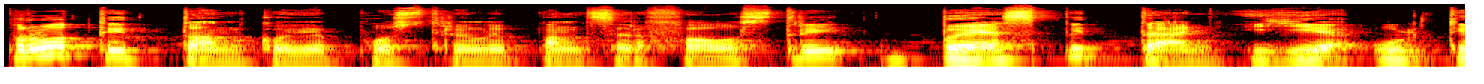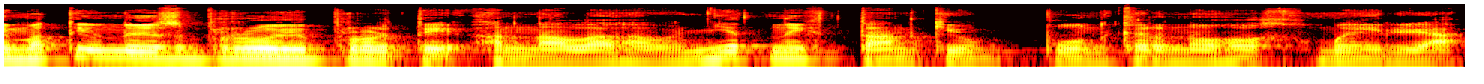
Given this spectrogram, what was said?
Протитанкові постріли Panzerfaust 3 без питань є ультимативною зброєю проти аналоговнітних танків бункерного хмиря.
